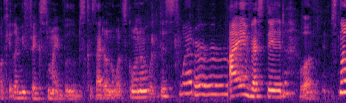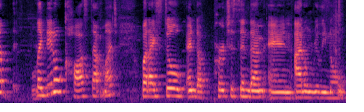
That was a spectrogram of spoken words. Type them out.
okay let me fix my boobs because i don't know what's going on with this sweater. I invested well it's not like they don't cost that much but i still end up purchasing them and i don't really know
